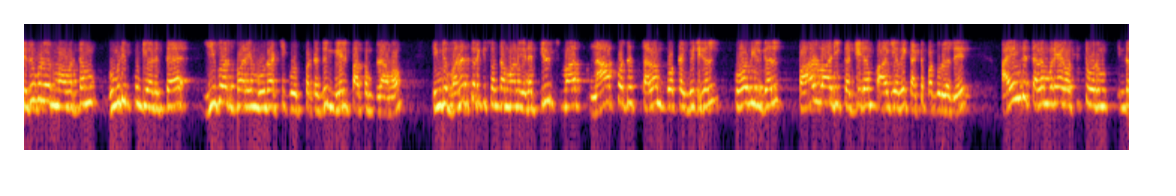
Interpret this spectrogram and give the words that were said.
திருவள்ளூர் மாவட்டம் கும்மிடிப்பூண்டி அடுத்த ஈவார்பாளையம் ஊராட்சிக்கு உட்பட்டது மேல்பாக்கம் கிராமம். இங்கு வனத்துறைக்கு சொந்தமான இடத்தில் சுமார் நாற்பது தளம் போட்ட வீடுகள் கோவில்கள் பால்வாடி கட்டிடம் ஆகியவை கட்டப்பட்டுள்ளது. ஐந்து தலைமுறையாக வசித்து வரும் இந்த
